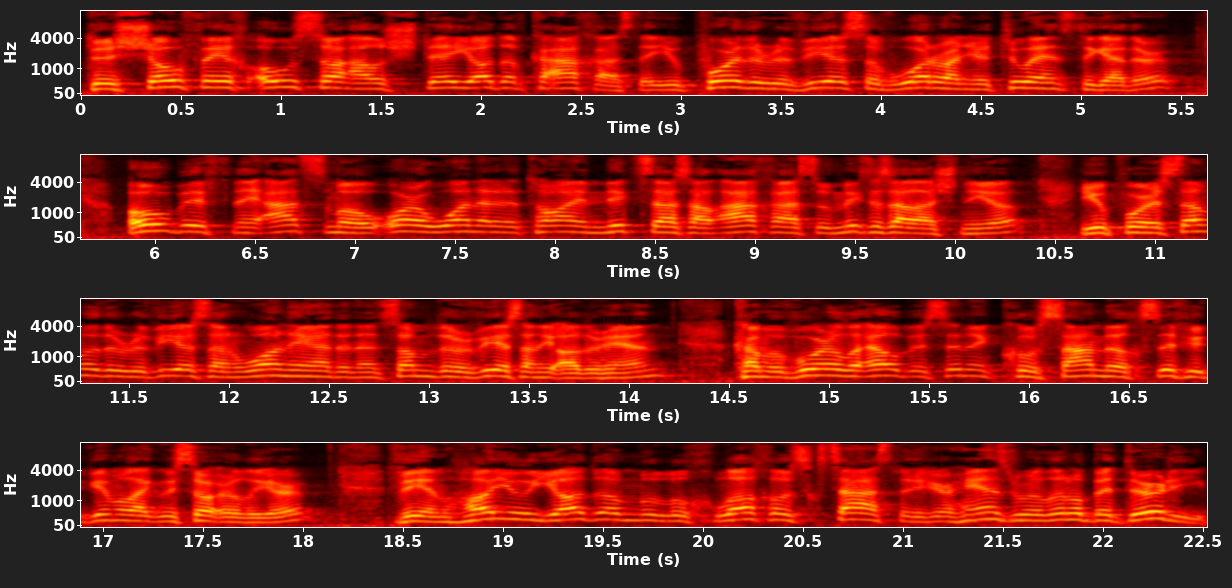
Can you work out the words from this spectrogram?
The shofech osa al shtei yodav ka'achas, that you pour the revius of water on your two hands together, obif ne'atzmo, or one at a time, mixas al achas, or mixas al ashniya, you pour some of the revius on one hand and then some of the revius on the other hand, kamavur la'el b'simin kusamech sif yud gimel, like we saw earlier, v'im hayu yodav muluchlachos ktsas, but if your hands were a little bit dirty,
